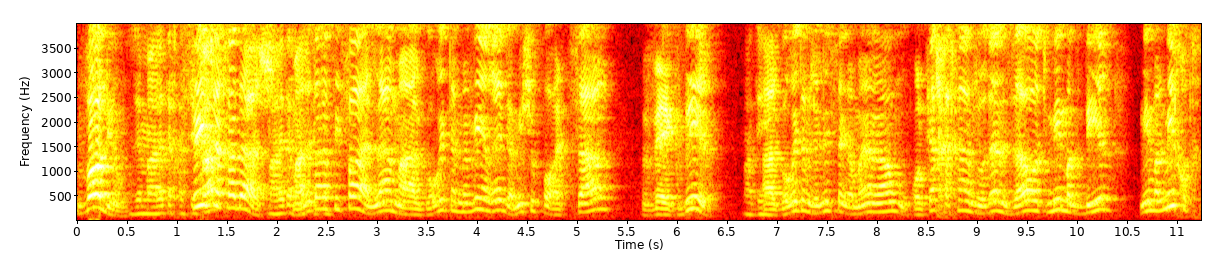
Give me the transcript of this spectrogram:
ווליום. זה מעלה את החשיפה? פיצ'ר חדש, מעלה את. החשיפה, למה? האלגוריתם מבין, רגע, מישהו פה עצר והגביר. מדהים. האלגוריתם של אינסטגרם היום הוא כל כך חכם שהוא יודע לזהות מי מגביר, מי מנמיך אותך.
